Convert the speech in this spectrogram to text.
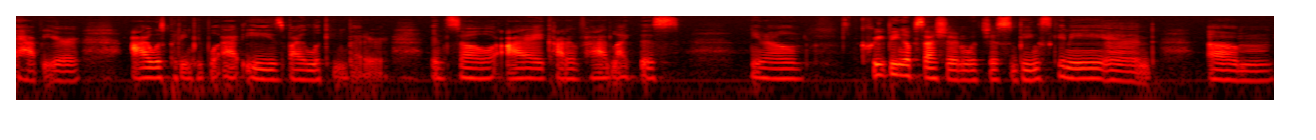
happier. I was putting people at ease by looking better. And so I kind of had like this, you know, creeping obsession with just being skinny and, um,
